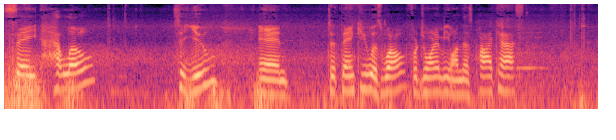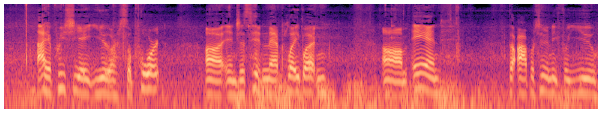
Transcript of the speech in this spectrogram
say hello to you and to thank you as well for joining me on this podcast. I appreciate your support uh, and just hitting that play button um, and the opportunity for you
